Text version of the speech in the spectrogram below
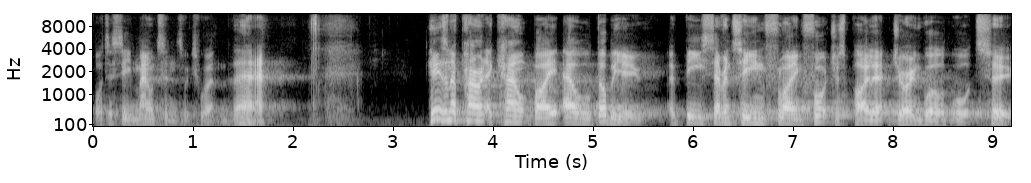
or to see mountains which weren't there. Here's an apparent account by L.W., a B-17 Flying Fortress pilot during World War II.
